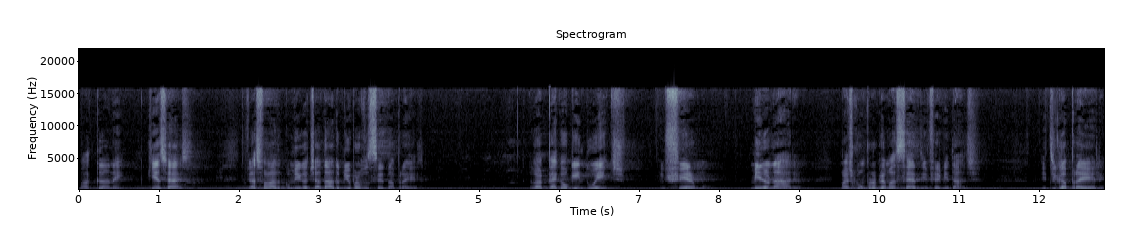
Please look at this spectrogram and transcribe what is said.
Bacana, hein? 500 reais? Se tivesse falado comigo, eu tinha dado mil para você dar para ele. Agora, pega alguém doente, enfermo, milionário, mas com um problema sério de enfermidade, e diga para ele:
